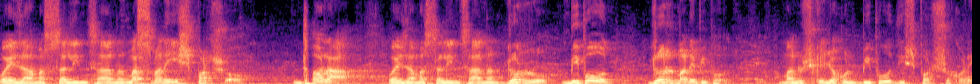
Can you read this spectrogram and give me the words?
ওয়াইজা মাসাল ইনসান মাস মানে স্পর্শ ধরা। ওয়াইজা মাসাল ইনসান দুর্র বিপদ। জোর মানে বিপদ। মানুষকে যখন বিপদ স্পর্শ করে।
